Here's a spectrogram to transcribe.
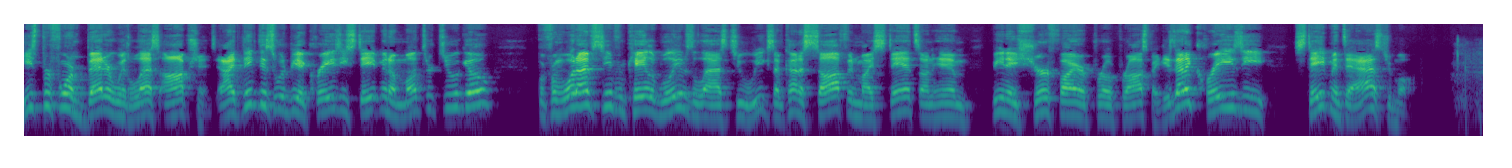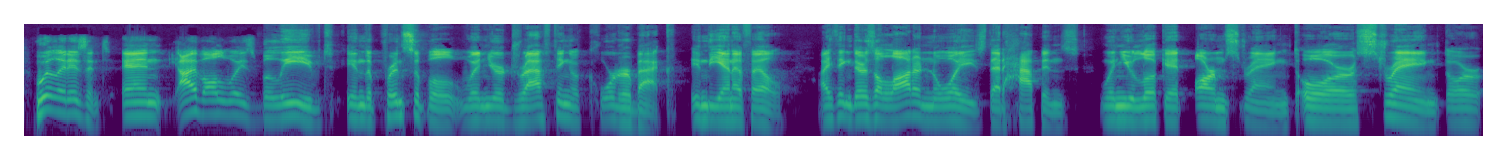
he's performed better with less options. And I think this would be a crazy statement a month or two ago. But from what I've seen from Caleb Williams the last two weeks, I've kind of softened my stance on him being a surefire pro prospect. Is that a crazy statement to ask, Jamal? Well, it isn't. And I've always believed in the principle when you're drafting a quarterback in the NFL. I think there's a lot of noise that happens when you look at arm strength or strength or,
